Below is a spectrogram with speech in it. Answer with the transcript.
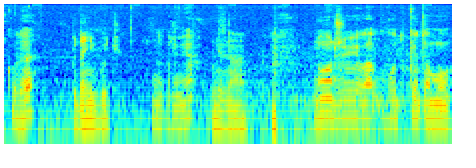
Куда? Куда-нибудь. Например? Не знаю. Ну, он же вот к этому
